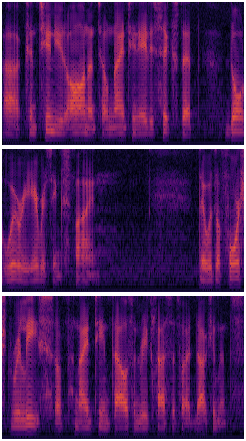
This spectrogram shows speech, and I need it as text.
uh, continued on until 1986 that don't worry, everything's fine. There was a forced release of 19,000 reclassified documents.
